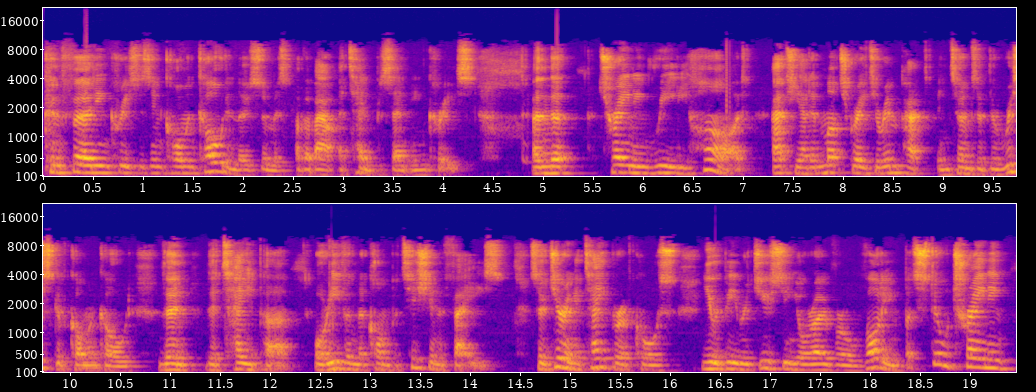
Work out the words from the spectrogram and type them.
conferred increases in common cold in those summers of about a 10% increase. And that training really hard actually had a much greater impact in terms of the risk of common cold than the taper or even the competition phase. So during a taper, of course, you would be reducing your overall volume, but still training,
